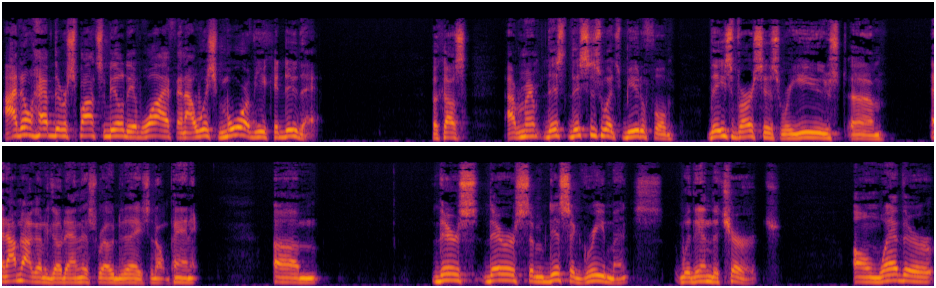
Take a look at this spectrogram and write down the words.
I don't have the responsibility of wife, and I wish more of you could do that. Because I remember this, this is what's beautiful. These verses were used, um, and I'm not going to go down this road today, so don't panic. Um, there's, there are some disagreements within the church on whether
